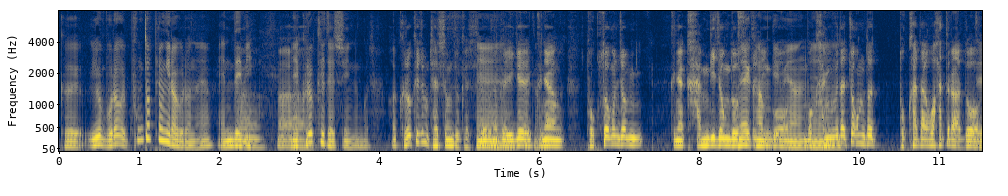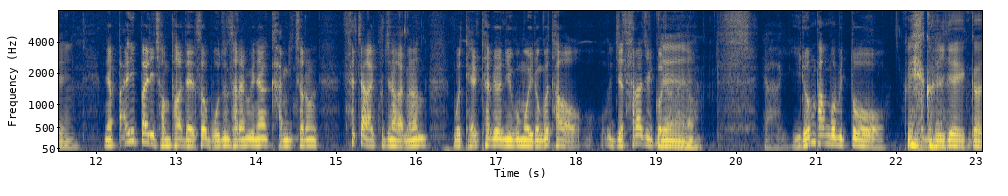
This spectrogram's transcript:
그 이거 뭐라고 풍토병이라 그러나요? 엔데믹 어. 어, 예, 그렇게 될 수 있는 거죠. 아, 그렇게 좀 됐으면 좋겠어요. 예, 그러니까 이게 그러다. 그냥 독성은 좀 그냥 감기 정도 네, 수준이고 감기면, 뭐 예. 감기보다 조금 더 독하다고 하더라도 네. 그냥 빨리빨리 전파돼서 모든 사람이 그냥 감기처럼 살짝 앓고 지나가면은 뭐 델타 변이고 뭐 이런 거 다 이제 사라질 거잖아요. 네. 야, 이런 방법이 또 그러니까 네. 이게 그러니까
